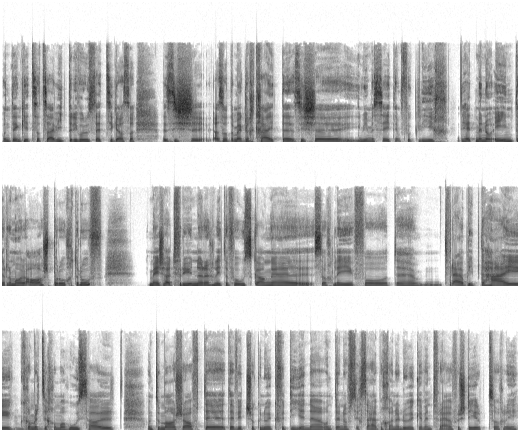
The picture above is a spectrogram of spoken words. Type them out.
Und dann gibt es noch zwei weitere Voraussetzungen. Also, es ist, äh, also die Möglichkeiten, es ist, äh, wie man sieht im Vergleich, hat man noch eher mal Anspruch darauf. Man ist halt früher ein bisschen davon ausgegangen, so ein bisschen von der, die Frau bleibt daheim, mhm. kümmert sich um den Haushalt und der Mann schafft, der, der wird schon genug verdienen und dann auf sich selber können schauen, wenn die Frau verstirbt, so ein bisschen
